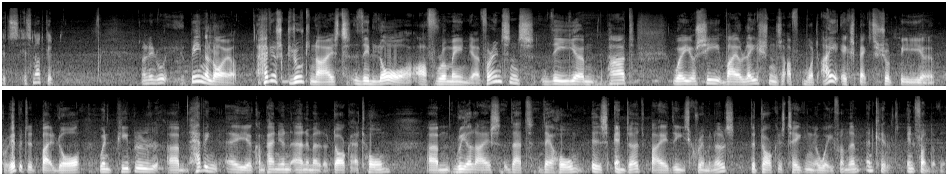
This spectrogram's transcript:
It's, it's not good. Being a lawyer, have you scrutinized the law of Romania? For instance, the um, part where you see violations of what I expect should be uh, prohibited by law when people um, having a companion animal, a dog at home, um, realize that their home is entered by these criminals, the dog is taken away from them and killed in front of them.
